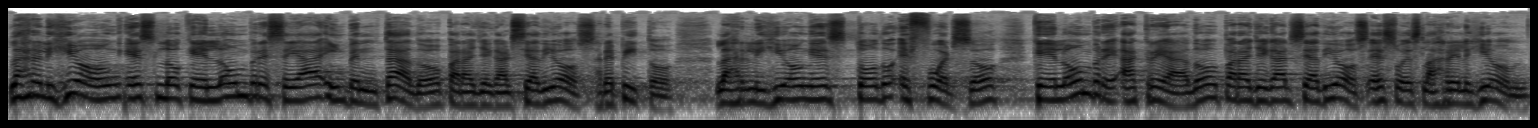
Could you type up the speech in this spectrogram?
La religión es lo que el hombre se ha inventado para llegarse a Dios. Repito, la religión es todo esfuerzo que el hombre ha creado para llegarse a Dios. Eso es la religión.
